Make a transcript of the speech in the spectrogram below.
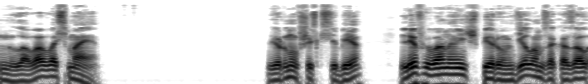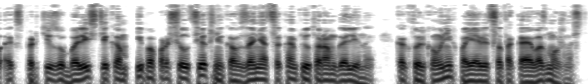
Глава восьмая. Вернувшись к себе, Лев Иванович первым делом заказал экспертизу баллистикам и попросил техников заняться компьютером Галины, как только у них появится такая возможность.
